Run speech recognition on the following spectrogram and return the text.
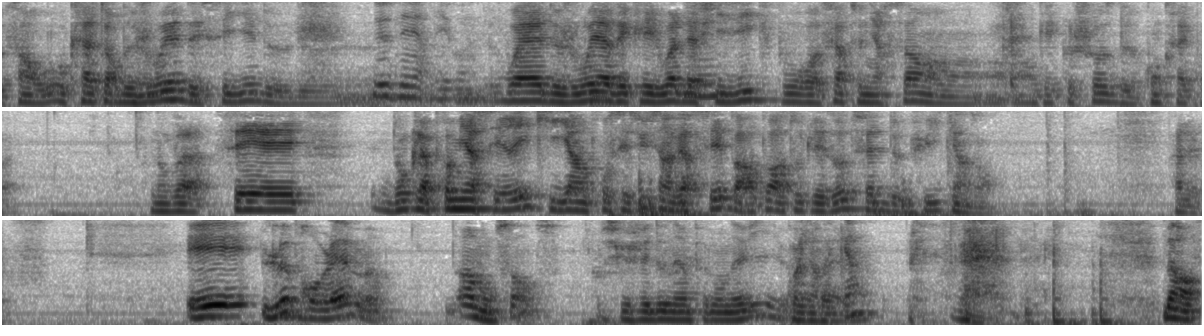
enfin aux, aux créateurs de jouets d'essayer de, de- De se démerder, quoi. ouais, de jouer avec les lois de la Oui. physique pour faire tenir ça en, en quelque chose de concret. Quoi. Donc voilà, c'est donc la première série qui a un processus inversé par rapport à toutes les autres faites depuis 15 ans. Allez. Et le problème, à mon sens, parce que je vais donner un peu mon avis. Quoi, il y en a qu'un Non,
